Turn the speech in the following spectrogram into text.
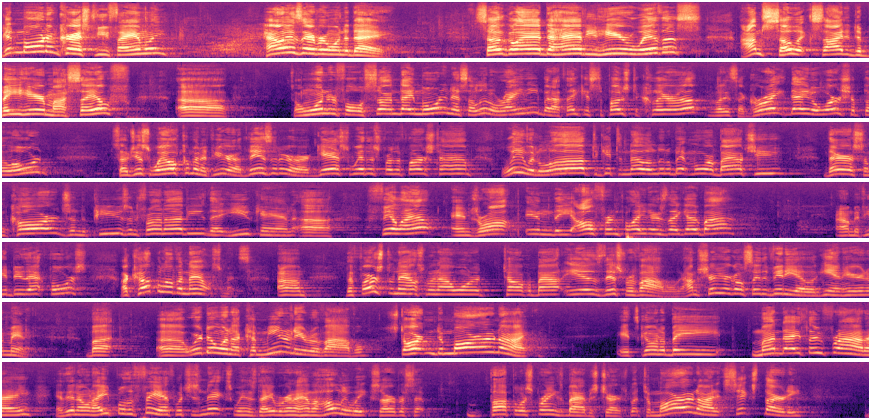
Good morning, Crestview family. How is everyone today? So glad to have you here with us. I'm so excited to be here myself. Uh, it's a wonderful Sunday morning. It's a little rainy, but I think it's supposed to clear up. But it's a great day to worship the Lord. So just welcome, and if you're a visitor or a guest with us for the first time, we would love to get to know a little bit more about you. There are some cards in the pews in front of you that you can uh, fill out and drop in the offering plate as they go by. Um, if you do that for us. A couple of announcements. Um, the first announcement I want to talk about is this revival. I'm sure you're going to see the video again here in a minute. But uh, we're doing a community revival starting tomorrow night. It's going to be Monday through Friday, and then on April the 5th, which is next Wednesday, we're going to have a Holy Week service at Poplar Springs Baptist Church. But tomorrow night at 6:30,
